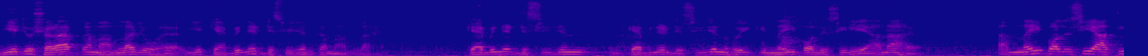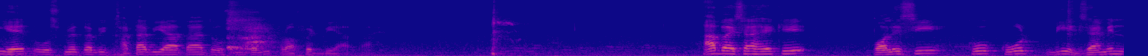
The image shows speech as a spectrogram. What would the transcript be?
ये जो शराब का मामला जो है, ये कैबिनेट डिसीज़न का मामला है। कैबिनेट डिसीज़न कैबिनेट डिसीज़न हुई कि नई पॉलिसी ले आना है अब नई पॉलिसी आती है तो उसमें कभी घाटा भी आता है तो उसमें कभी प्रॉफिट भी आता है। अब ऐसा है कि पॉलिसी को कोर्ट भी एग्जामिन,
